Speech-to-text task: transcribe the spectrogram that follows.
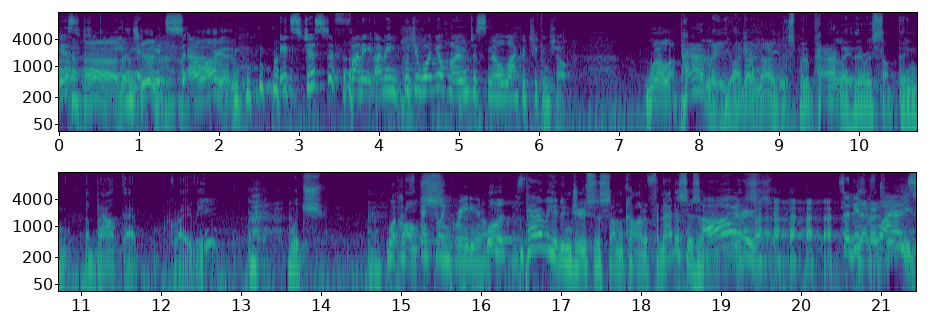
Yes, Ah, that's good. It's, I um, like it. It's just a funny. I mean, would you want your home to smell like a chicken shop? Well, apparently, I don't know this, but apparently there is something about that gravy which What the prompts. special ingredient? Well, Or it, apparently it induces some kind of fanaticism. Oh, so this is why it's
